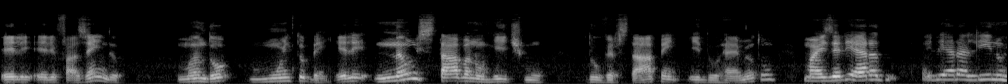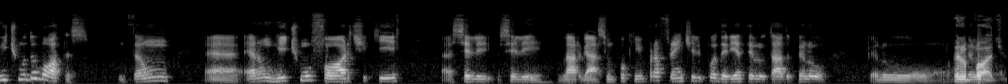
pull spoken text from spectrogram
ele, ele fazendo, mandou muito bem. Ele não estava no ritmo do Verstappen e do Hamilton, mas ele era, ele era ali no ritmo do Bottas. Então, é, era um ritmo forte que, se, ele, se ele largasse um pouquinho para frente, ele poderia ter lutado pelo, pelo, pelo, pelo pódio.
